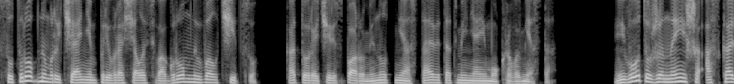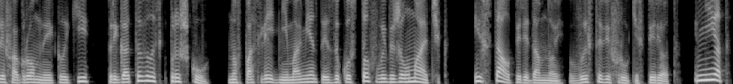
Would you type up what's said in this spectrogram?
с утробным рычанием превращалась в огромную волчицу, которая через пару минут не оставит от меня и мокрого места. И вот уже Нейша, оскалив огромные клыки, приготовилась к прыжку, но в последний момент из-за кустов выбежал мальчик и встал передо мной, выставив руки вперед. «Нет,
